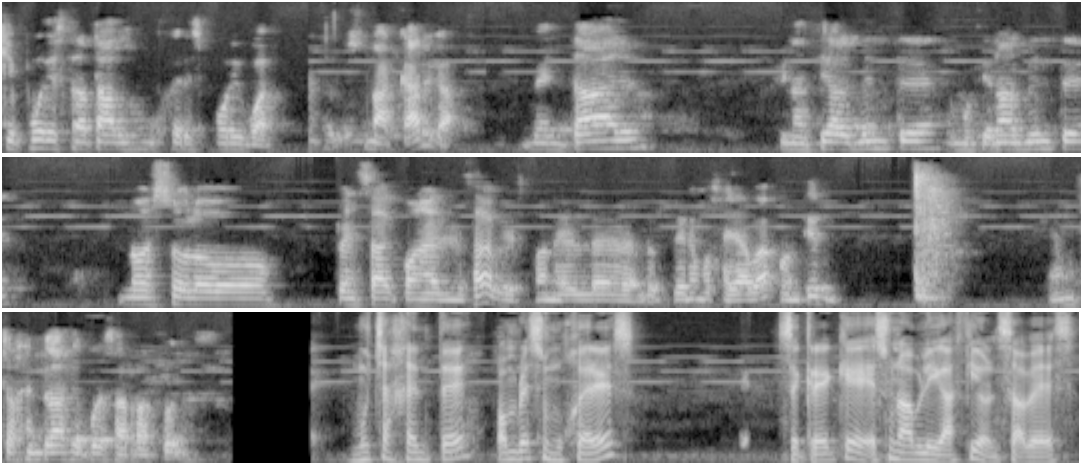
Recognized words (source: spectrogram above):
que puedes tratar a dos mujeres por igual. Es una carga mental, financieramente, emocionalmente. No es solo pensar con el, ¿sabes? Con el, eh, lo que tenemos allá abajo, ¿entiendes? Mucha gente lo hace por esas razones. mucha gente, hombres y mujeres, se cree que es una obligación, ¿sabes?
